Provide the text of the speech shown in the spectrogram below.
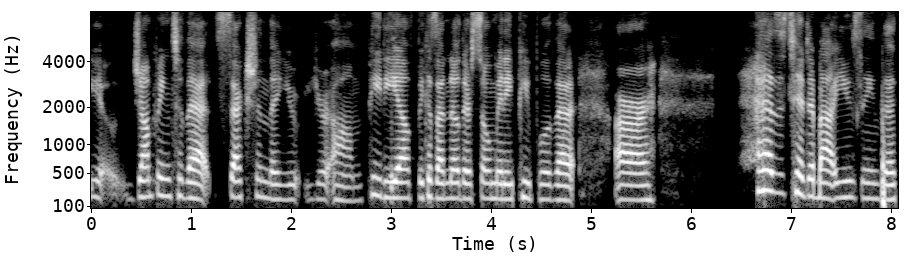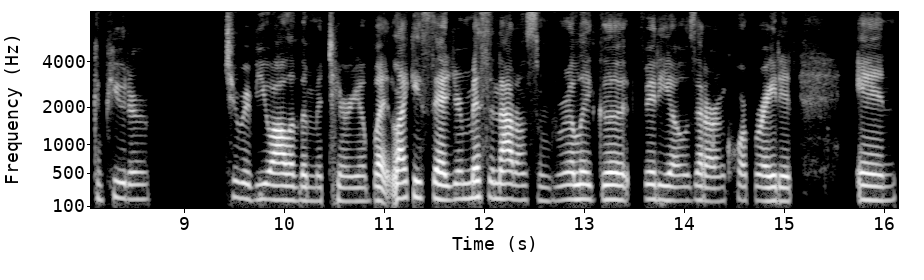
you know, jumping to that section, that your, your um, PDF, because I know there's so many people that are hesitant about using the computer to review all of the material. But like you said, you're missing out on some really good videos that are incorporated in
